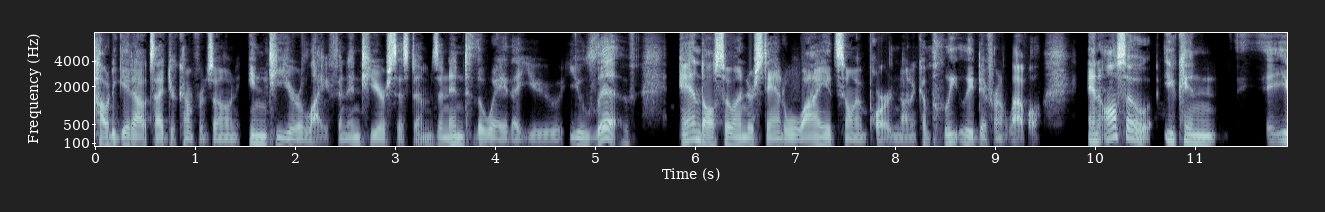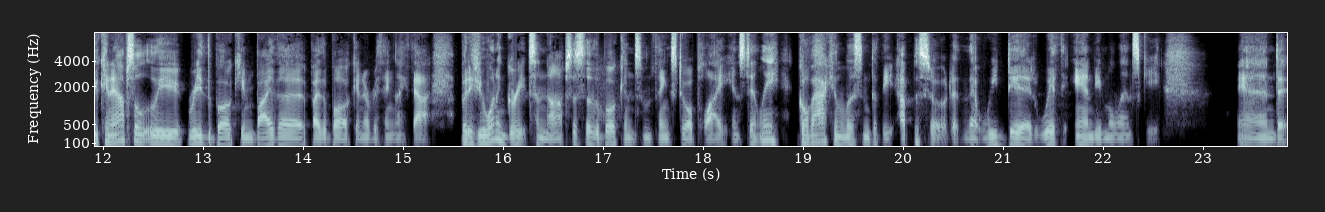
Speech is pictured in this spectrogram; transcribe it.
how to get outside your comfort zone into your life and into your systems and into the way that you you live and also understand why it's so important on a completely different level. And also you can you can absolutely read the book and buy the buy the book and everything like that. But if you want a great synopsis of the book and some things to apply instantly go back and listen to the episode that we did with andy molinsky and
